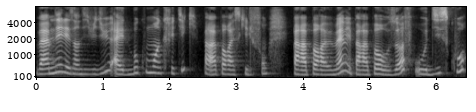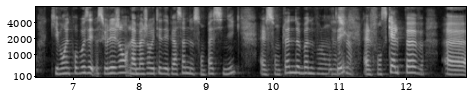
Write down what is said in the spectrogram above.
va amener les individus à être beaucoup moins critiques par rapport à ce qu'ils font par rapport à eux-mêmes et par rapport aux offres ou aux discours qui vont être proposés. Parce que les gens, la majorité des personnes ne sont pas cyniques, elles sont pleines de bonne volonté, elles font ce qu'elles peuvent euh,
